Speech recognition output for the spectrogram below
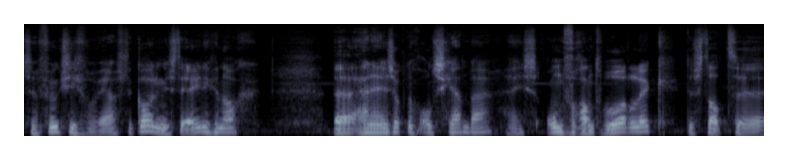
zijn functie verwerft. De koning is de enige nog. Uh, en hij is ook nog onschendbaar. Hij is onverantwoordelijk. Dus dat uh,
